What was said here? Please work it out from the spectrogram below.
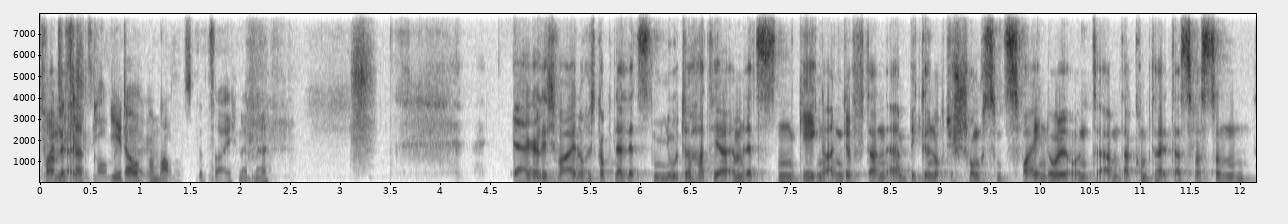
Vor allem hat sich jeder auch nochmal ausgezeichnet, ne? Ärgerlich war ja noch, ich glaube, in der letzten Minute hatte er im letzten Gegenangriff dann ähm, Bickel noch die Chance zum 2-0 und ähm, da kommt halt das, was dann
